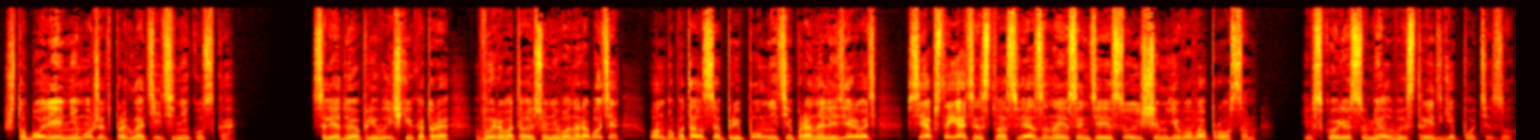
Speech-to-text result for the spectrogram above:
что более не может проглотить ни куска. Следуя привычке, которая выработалась у него на работе, он попытался припомнить и проанализировать все обстоятельства, связанные с интересующим его вопросом, и вскоре сумел выстроить гипотезу.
